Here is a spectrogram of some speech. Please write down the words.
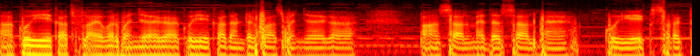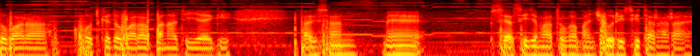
ہاں کوئی ایک آدھ فلائی اوور بن جائے گا، کوئی ایک آدھ انڈر پاس بن جائے گا، پانچ سال میں، دس سال میں، کوئی ایک سڑک دوبارہ کھود کے دوبارہ بنا دی جائے گی۔ پاکستان میں سیاسی جماعتوں کا منشور اسی طرح رہا ہے۔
